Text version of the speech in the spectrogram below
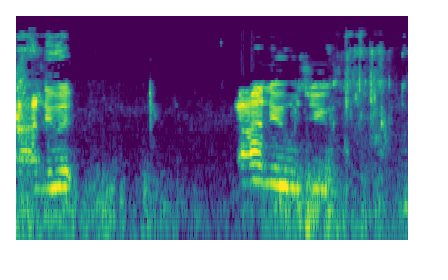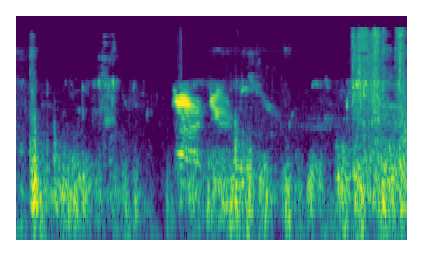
I knew it. I knew it was you. I knew it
